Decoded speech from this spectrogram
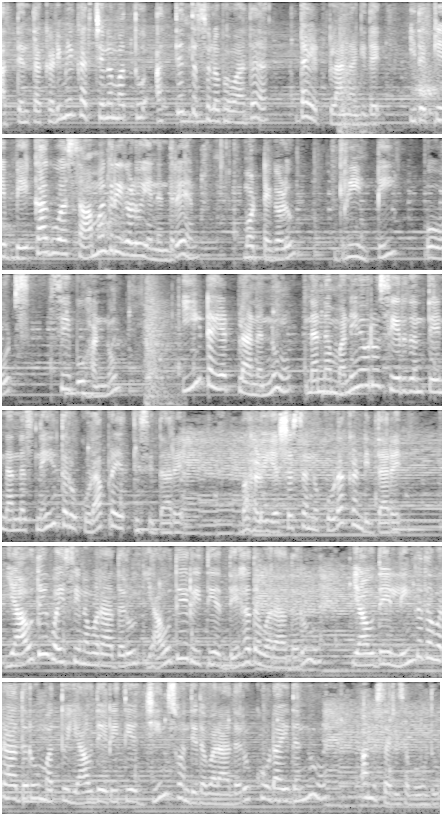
ಅತ್ಯಂತ ಕಡಿಮೆ ಖರ್ಚಿನ ಮತ್ತು ಅತ್ಯಂತ ಸುಲಭವಾದ ಡಯಟ್ ಪ್ಲಾನ್ ಆಗಿದೆ. ಇದಕ್ಕೆ ಬೇಕಾಗುವ ಸಾಮಗ್ರಿಗಳು ಏನೆಂದರೆ ಮೊಟ್ಟೆಗಳು, ಗ್ರೀನ್ ಟೀ ಓಟ್ಸ್, ಸೇಬು ಹಣ್ಣು, ಈ ಡಯಟ್ ಪ್ಲಾನ್ ಅನ್ನು ನನ್ನ ಮನೆಯವರು ಸೇರಿದಂತೆ ನನ್ನ ಸ್ನೇಹಿತರು ಕೂಡ ಪ್ರಯತ್ನಿಸಿದ್ದಾರೆ. ಬಹಳ ಯಶಸ್ಸನ್ನು ಕೂಡ ಕಂಡಿದ್ದಾರೆ. ಯಾವುದೇ ವಯಸ್ಸಿನವರಾದರೂ, ಯಾವುದೇ ರೀತಿಯ ದೇಹದವರಾದರೂ, ಯಾವುದೇ ಲಿಂಗದವರಾದರೂ ಮತ್ತು ಯಾವುದೇ ರೀತಿಯ ಜೀನ್ಸ್ ಹೊಂದಿದವರಾದರೂ ಕೂಡ ಇದನ್ನು ಅನುಸರಿಸಬಹುದು.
